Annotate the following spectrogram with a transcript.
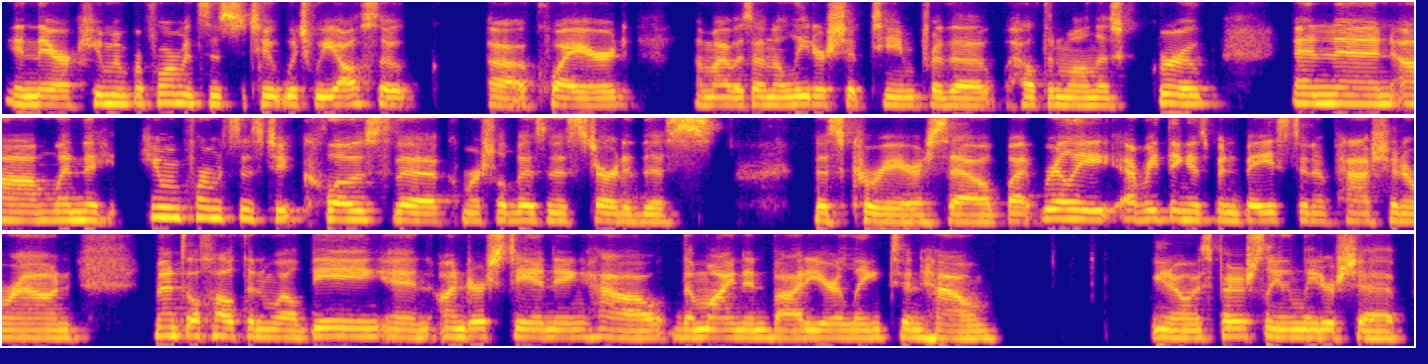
in their Human Performance Institute, which we also uh, acquired. Um, I was on the leadership team for the health and wellness group. And then um, when the Human Performance Institute closed, the commercial business started this this career. So, but really everything has been based in a passion around mental health and well-being and understanding how the mind and body are linked and how, you know, especially in leadership,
